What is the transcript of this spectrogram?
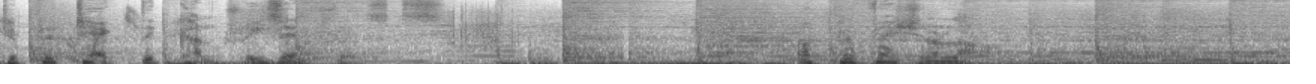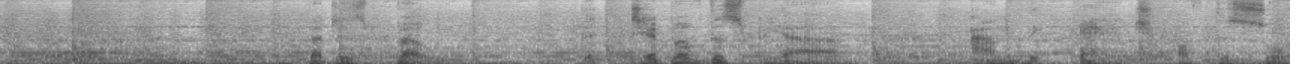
to protect the country's interests. A professional arm that is both the tip of the spear and the edge of the sword.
